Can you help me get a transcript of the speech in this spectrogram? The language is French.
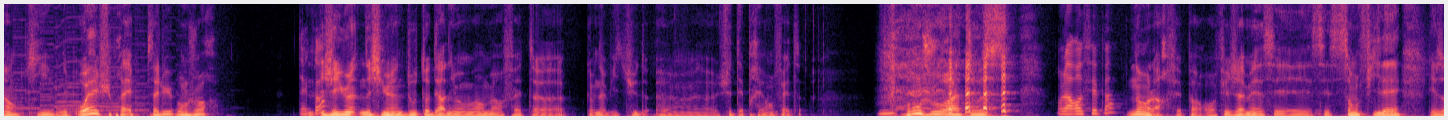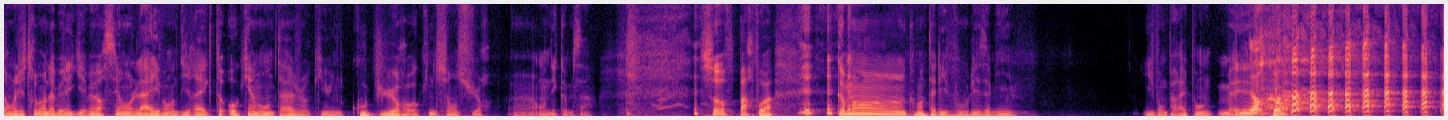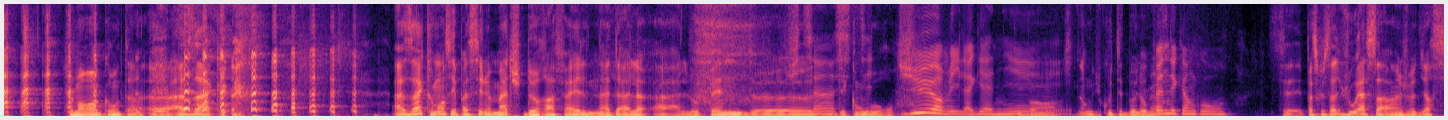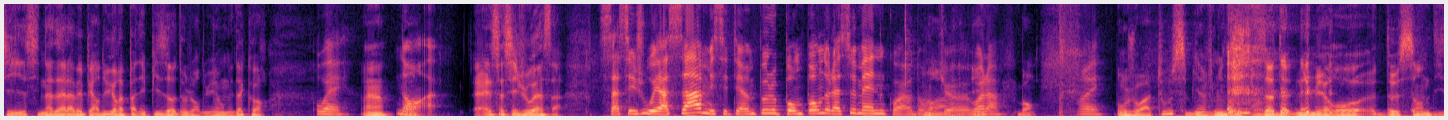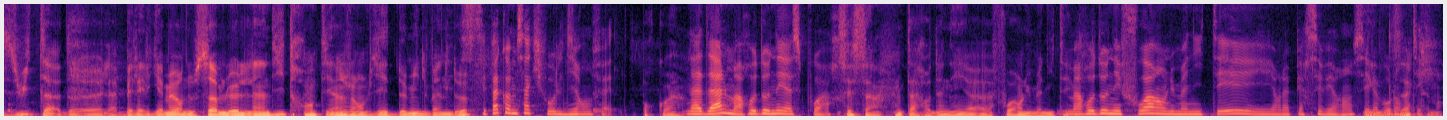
Non, si. On est... Ouais, je suis prêt. Salut, bonjour. D'accord. J'ai eu, un- j'ai eu un doute au dernier moment, mais en fait, euh, comme d'habitude, euh, j'étais prêt en fait. Bonjour à tous. On la refait pas? Non, on la refait pas, on refait jamais. C'est c'est sans filet. Les enregistrements de la Belle Gamer, c'est en live, en direct, aucun montage, aucune coupure, aucune censure. Euh, on est comme ça. Sauf parfois. Comment comment allez-vous, les amis? Ils vont pas répondre. Mais Non. comment- Je m'en rends compte. Hein. Euh, Azak. Comment s'est passé le match de Raphaël Nadal à l'Open de Putain, des kangourous dur, mais il a gagné. Bon, donc du coup, t'es de bonne humeur. L'Open des kangourous. C'est parce que ça jouait à ça. hein, je veux dire, si, si Nadal avait perdu, il n'y aurait pas d'épisode aujourd'hui. On est d'accord. Ouais. Hein? Non, Bon. Eh, ça s'est joué à ça. ça s'est joué à ça, mais c'était un peu le pompon de la semaine, quoi. Donc Voilà, euh, voilà. Bon, Ouais. bonjour à tous. Bienvenue dans l'épisode numéro 218 de la Belle et le Gamer. Nous sommes le lundi 31 janvier 2022. C'est pas comme ça qu'il faut le dire, en fait. Pourquoi? Nadal m'a redonné espoir. C'est ça. T'as redonné euh, foi en l'humanité. M'a redonné foi en l'humanité et en la persévérance et la volonté. Exactement.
